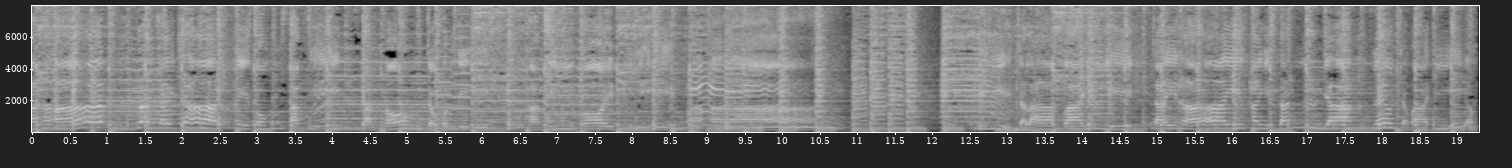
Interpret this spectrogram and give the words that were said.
ทหารรับใช้ชาติให้สมศักดิ์ศรีตั้งน้องเจ้าคนดี อยู่ทางนี้คอยพี่มาพี่จะลาไกล ใจหายให้สัญญา แล้วจะมาเยี่ยม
